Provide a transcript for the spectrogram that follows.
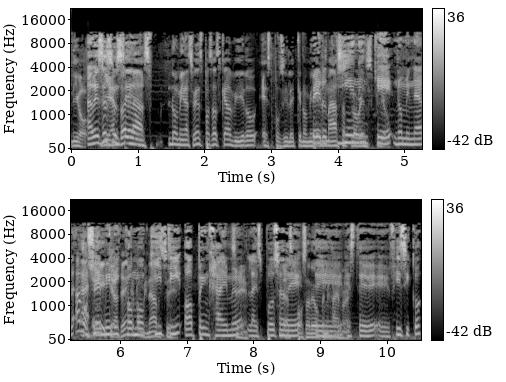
digo, A veces sucede. las nominaciones pasadas que ha habido, es posible que nominen pero más a Florence que Pugh. nominar Ah, a sí, que la Emily tienen que como nominar, Kitty sí. Oppenheimer, Sí, la esposa, la de, esposa de de Oppenheimer. este eh, físico.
